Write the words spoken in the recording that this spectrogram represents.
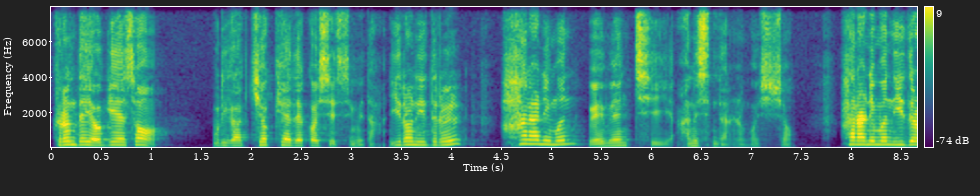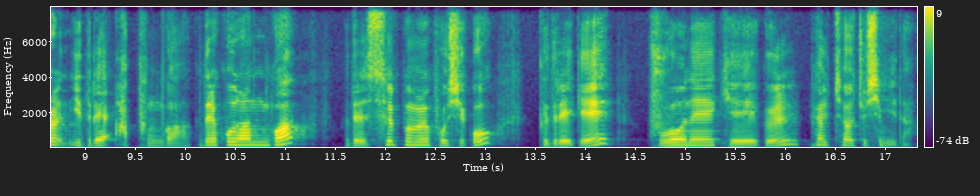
그런데 여기에서 우리가 기억해야 될 것이 있습니다. 이런 이들을 하나님은 외면치 않으신다는 것이죠. 하나님은 이들 이들의 아픔과 그들의 고난과 그들의 슬픔을 보시고 그들에게 구원의 계획을 펼쳐 주십니다.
